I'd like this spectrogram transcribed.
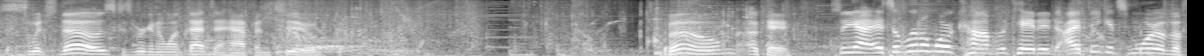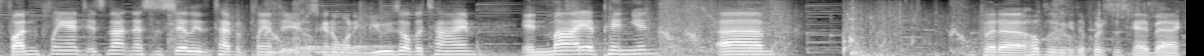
Switch those, because we're gonna want that to happen too. Boom. Okay. So yeah, it's a little more complicated. I think it's more of a fun plant. It's not necessarily the type of plant that you're just gonna want to use all the time, in my opinion. Um, but uh, hopefully we get to push this guy back.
